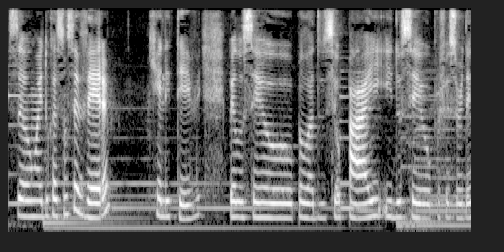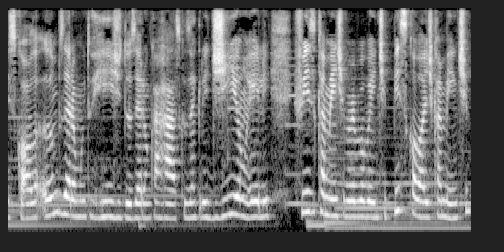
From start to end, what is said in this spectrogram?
são a educação severa que ele teve pelo seu pelo lado do seu pai e do seu professor da escola. Ambos eram muito rígidos, eram carrascos, agrediam ele fisicamente, verbalmente, psicologicamente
